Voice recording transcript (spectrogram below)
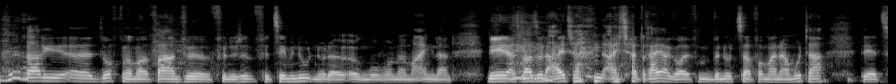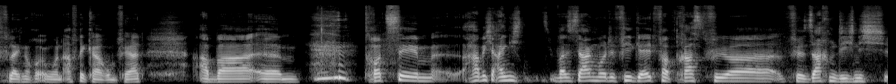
Ferrari äh, durften wir mal fahren für, für, eine, für zehn Minuten oder irgendwo wurden wir mal eingeladen. Nee, das war so ein alter, ein alter Dreiergolf, ein Benutzer von meiner Mutter, der jetzt vielleicht noch irgendwo in Afrika rumfährt. Aber ähm, trotzdem habe ich eigentlich, was ich sagen wollte, viel Geld verprasst für, für Sachen, die ich nicht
